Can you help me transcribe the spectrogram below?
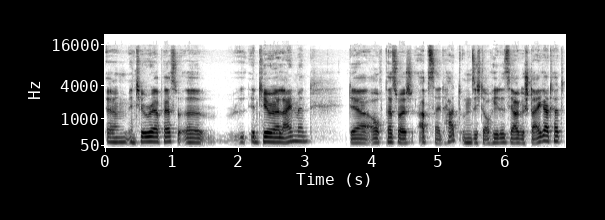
ähm, Interior Pass, äh, Interior Lineman, der auch Pass Rush Upside hat und sich da auch jedes Jahr gesteigert hat.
